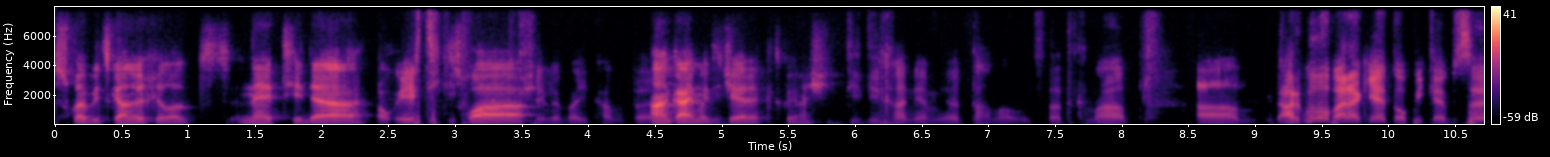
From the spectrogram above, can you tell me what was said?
სხვებიც განვიხილოთ net-ი და აუ ერთი კითხვა შეიძლება იქამდე. ან კაი, მოდი ჯერ ეგ თქვი მაშინ. დიდი ხანია მე დამავიწდა თქმა. აა არ გულაპარაკია ტოპიკებზე,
